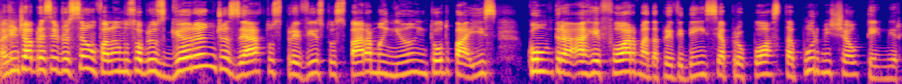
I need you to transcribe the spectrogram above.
A gente abre essa edição falando sobre os grandes atos previstos para amanhã em todo o país contra a reforma da Previdência proposta por Michel Temer.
